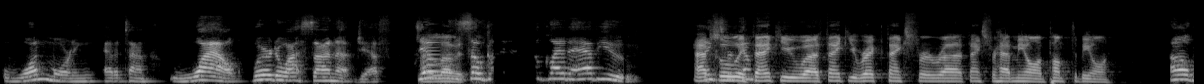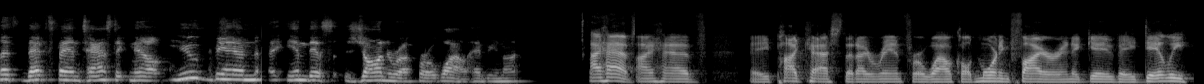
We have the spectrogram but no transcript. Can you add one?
one morning at a time. Wow, where do I sign up, Jeff? Jeff, I love it. So glad, so glad to have you. Absolutely, thank you, uh, thank you, Rick. Thanks for uh, thanks for having me on. Pumped to be on. Oh, that's that's fantastic. Now you've been in this genre for a while, have you not? I have. I have a podcast that I ran for a while called Morning Fire, and it gave a daily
